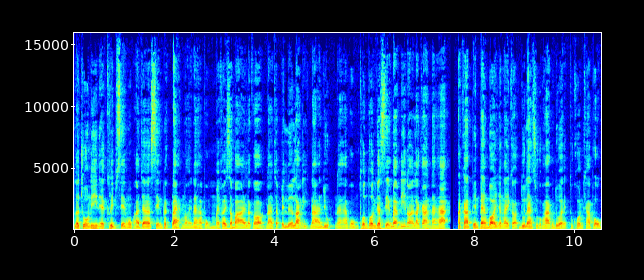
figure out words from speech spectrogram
แล้วช่วงนี้เนี่ยคลิปเสียงผมอาจจะเสียงแปลกๆหน่อยนะครับผมไม่ค่อยสบายแล้วก็น่าจะเป็นเรื้อรังอีกนานอยู่นะครับผมทนทนๆกับเสียงแบบนี้หน่อยละกันนะฮะอากาศเปลี่ยนแปลงบ่อยยังไงก็ดูแลสุขภาพกันด้วยทุกคนครับผม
